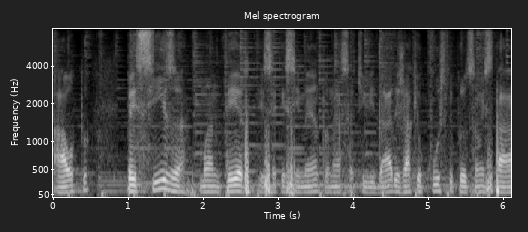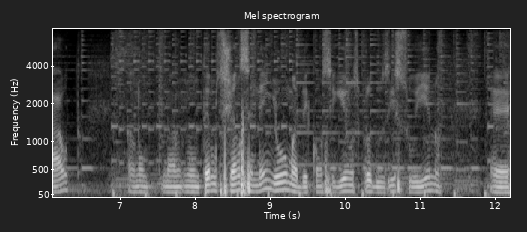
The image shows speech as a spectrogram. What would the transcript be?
alto, precisa manter esse aquecimento nessa atividade, já que o custo de produção está alto, então não, não, não temos chance nenhuma de conseguirmos produzir suíno é,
